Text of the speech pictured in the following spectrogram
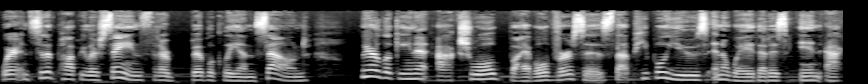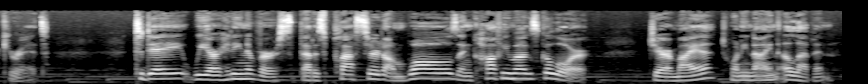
where instead of popular sayings that are biblically unsound, we are looking at actual Bible verses that people use in a way that is inaccurate. Today, we are hitting a verse that is plastered on walls and coffee mugs galore Jeremiah 29 11.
